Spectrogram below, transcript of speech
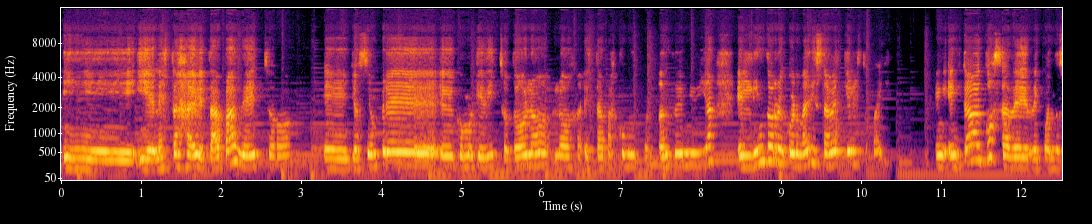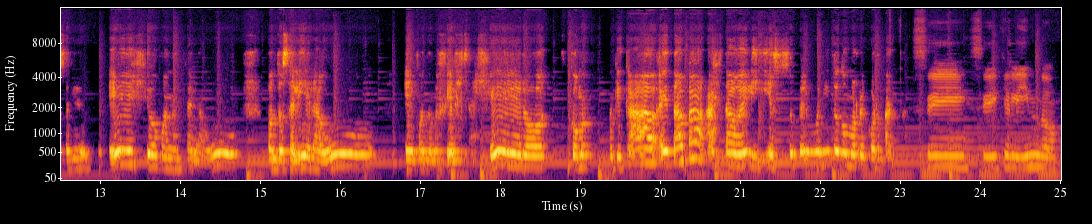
Y, y en estas etapas, de hecho, eh, yo siempre, eh, como que he dicho, todas las etapas como importantes de mi vida, es lindo recordar y saber que él es tu país. En, en, cada cosa, de, de, cuando salí del colegio, cuando entré a la U, cuando salí de la U, eh, cuando me fui al extranjero, como que cada etapa ha estado él y es súper bonito como recordarlo. Sí, sí, qué lindo.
